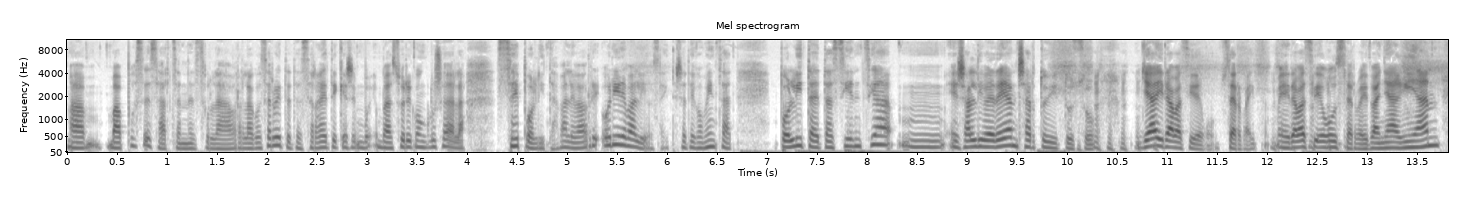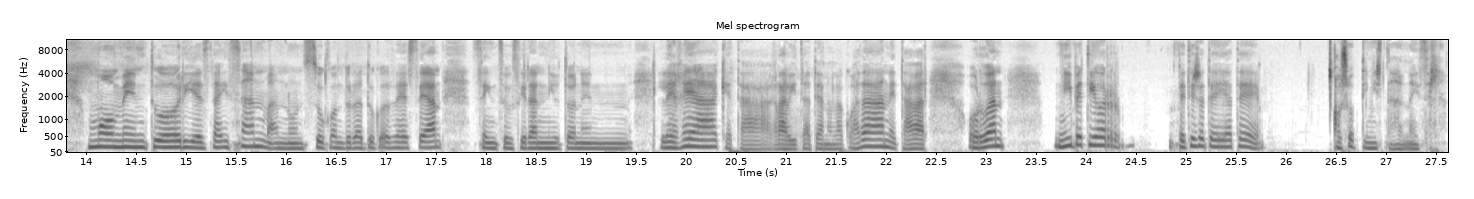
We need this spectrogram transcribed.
ba, ba poze sartzen dezula horrelako zerbait, eta zergaitik esen, ba, zure konklusioa dela, ze polita, bale, ba, hori ere balio zait, esateko mintzat, polita eta zientzia mm, esaldi berean sartu dituzu. Ja, irabazi dugu, zerbait, irabazi dugu zerbait, baina agian momentu hori ez da izan, ba, non zu konturatuko dezean, zeintzuk ziren Newtonen legeak, eta gravitatean olakoa dan, eta bar, orduan, ni beti hor, beti esate oso optimista naizela.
